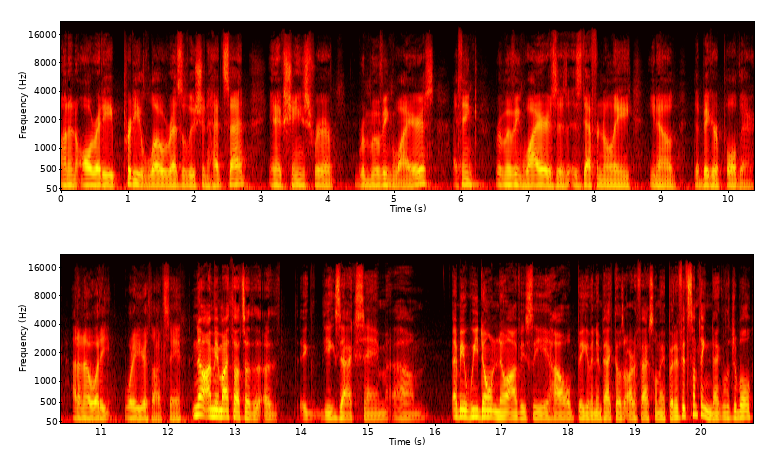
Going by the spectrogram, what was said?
on an already pretty low resolution headset in exchange for removing wires, I think removing wires is, is definitely you know the bigger pull there. I don't know what are what are your thoughts, Dave? No, I mean my thoughts are the, are the exact same. Um, I mean, we don't know obviously how big of an impact those artifacts will make, but if it's something negligible,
